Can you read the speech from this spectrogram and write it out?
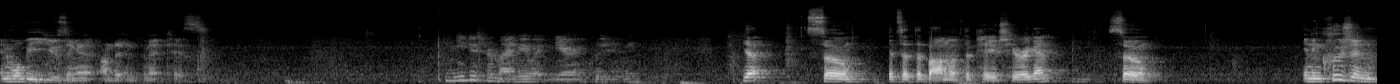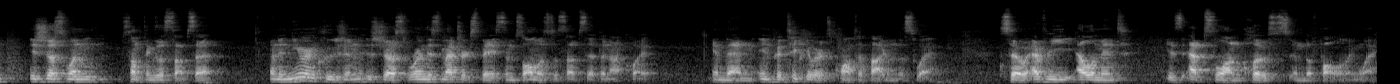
And we'll be using it on the infinite case. Can you just remind me what near inclusion means? Yep. So it's at the bottom of the page here again. So an inclusion is just when something's a subset. And a near inclusion is just we're in this metric space and it's almost a subset, but not quite. And then in particular, it's quantified in this way. So every element is epsilon close in the following way.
